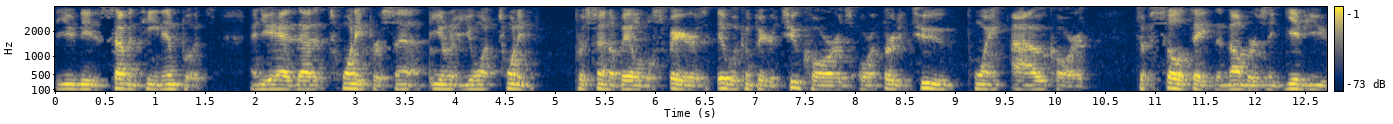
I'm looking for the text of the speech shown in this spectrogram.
you needed 17 inputs and you had that at 20%, you know, you want 20% available spares, it will configure two cards or a 32 point IO card to facilitate the numbers and give you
